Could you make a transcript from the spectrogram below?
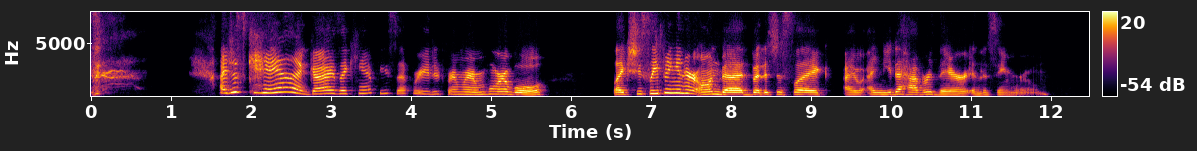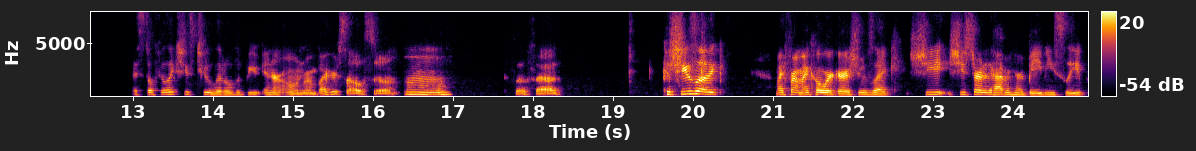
I just can't, guys. I can't be separated from her. I'm horrible. Like she's sleeping in her own bed, but it's just like I I need to have her there in the same room. I still feel like she's too little to be in her own room by herself. So, mm, so sad. Cause she's like my friend, my coworker. She was like she she started having her baby sleep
